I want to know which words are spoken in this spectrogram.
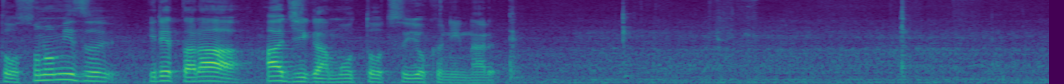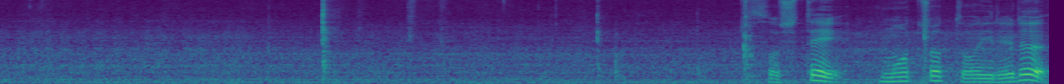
とその水入れたら味がもっと強くになる。そしてもうちょっと入れる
